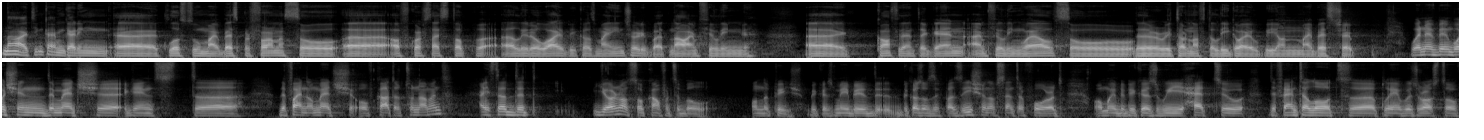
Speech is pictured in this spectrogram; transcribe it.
No, I think I'm getting uh, close to my best performance. So, uh, of course, I stopped a little while because my injury, but now I'm feeling uh, confident again. I'm feeling well. So, the return of the league, I will be on my best shape. When I've been watching the match uh, against uh, the final match of Qatar tournament, I thought that you're not so comfortable on the pitch because maybe the, because of the position of center forward, or maybe because we had to defend a lot uh, playing with Rostov,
